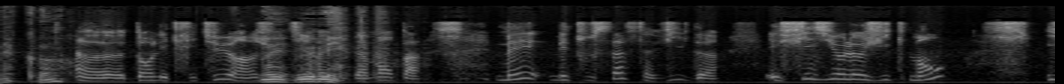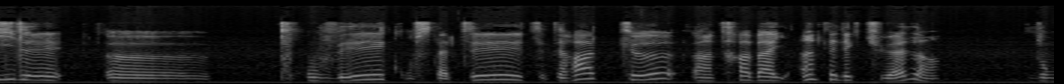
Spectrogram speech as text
D'accord. Euh, dans l'écriture, hein, je veux dire évidemment pas. Mais, mais tout ça, ça vide. Et physiologiquement, il est euh, prouvé, constaté, etc., que un travail intellectuel, dont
